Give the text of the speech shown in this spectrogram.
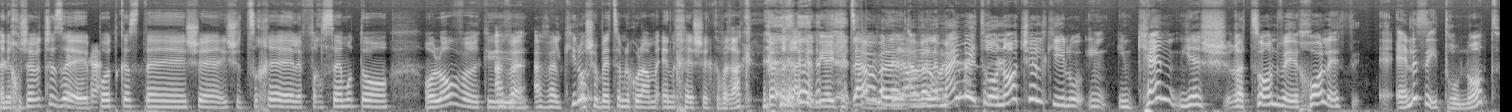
אני חושבת שזה כן. פודקאסט אה, ש- שצריך אה, לפרסם אותו all over, כי... אבל, אבל כאילו... או שבעצם לכולם אין חשק, ורק רק אני הייתי צריכה... למה, אבל. לא, אבל לא, מה אז- עם היתרונות של כאילו, אם, אם כן יש רצון ויכולת, אין לזה יתרונות?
